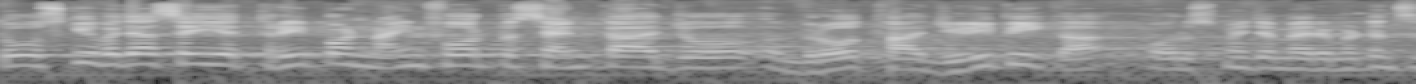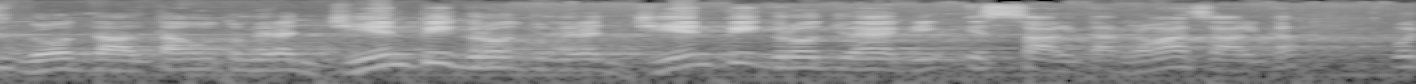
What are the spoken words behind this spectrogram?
तो उसकी वजह से ये three point nine four percent का जो ग्रोथ था जी डी पी का, और उसमें जब मैं रेमिटेंस ग्रोथ डालता हूँ तो मेरा जी एन पी ग्रोथ जो मेरा जी एन पी ग्रोथ जो है अगली इस साल का, रवा साल का, वो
